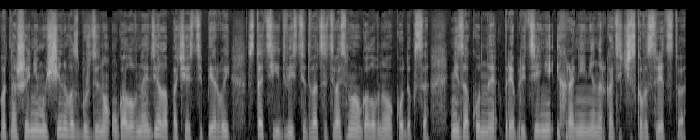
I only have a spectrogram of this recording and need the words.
В отношении мужчины возбуждено уголовное дело по части 1 статьи 228 Уголовного кодекса «Незаконное приобретение и хранение наркотического средства».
